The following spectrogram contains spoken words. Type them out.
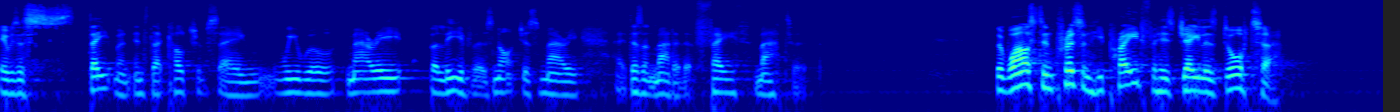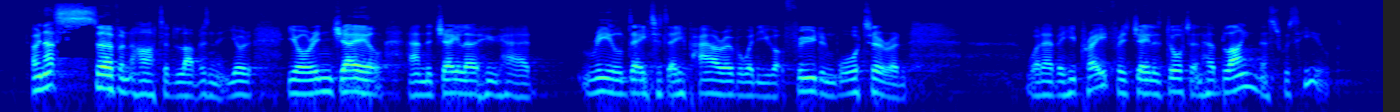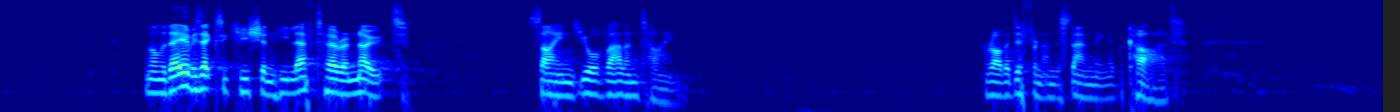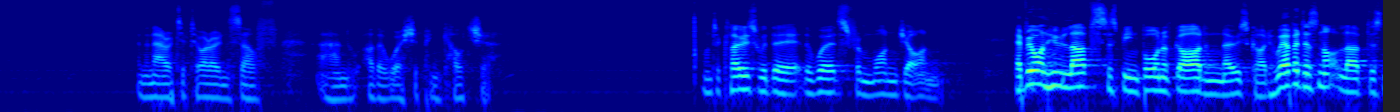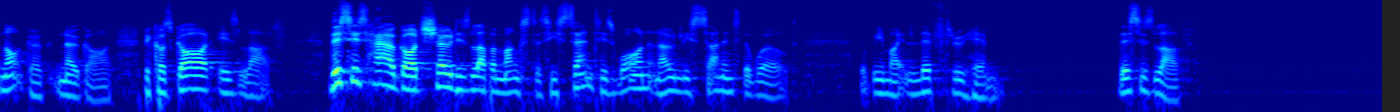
It was a statement into that culture of saying, we will marry believers, not just marry. It doesn't matter that faith mattered. That whilst in prison, he prayed for his jailer's daughter I mean, that's servant hearted love, isn't it? You're, you're in jail, and the jailer who had real day to day power over whether you got food and water and whatever, he prayed for his jailer's daughter, and her blindness was healed. And on the day of his execution, he left her a note signed, Your Valentine. A rather different understanding of a card. and a narrative to our own self and other worshipping culture. I want to close with the, the words from 1 John. Everyone who loves has been born of God and knows God. Whoever does not love does not go, know God, because God is love. This is how God showed his love amongst us. He sent his one and only Son into the world that we might live through him. This is love.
